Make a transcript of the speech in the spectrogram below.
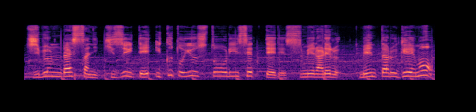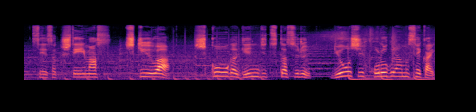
自分らしさに気づいていくというストーリー設定で進められるメンタルゲームを制作しています。地球は思考が現実化する量子ホログラム世界。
